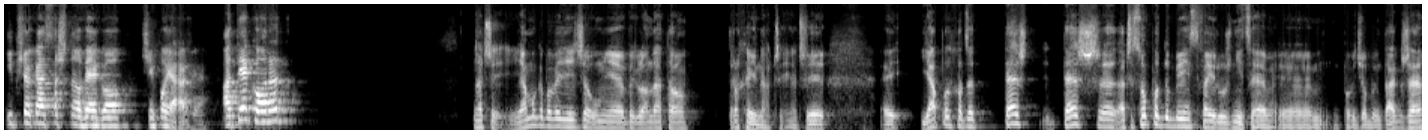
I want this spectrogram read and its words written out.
i przy okazji coś nowego się pojawia. A ty, Konrad? Znaczy, ja mogę powiedzieć, że u mnie wygląda to trochę inaczej. Znaczy, e, ja podchodzę też, też e, znaczy są podobieństwa i różnice, e, powiedziałbym tak, że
